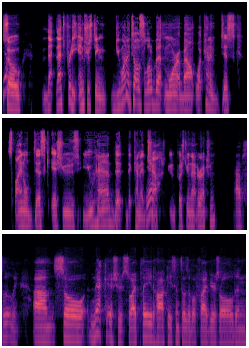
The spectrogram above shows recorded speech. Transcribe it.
Yeah. So that that's pretty interesting. Do you want to tell us a little bit more about what kind of disc spinal disc issues you had that that kind of yeah. challenged you and pushed you in that direction? Absolutely. Um, so neck issues. So I played hockey since I was about five years old, and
